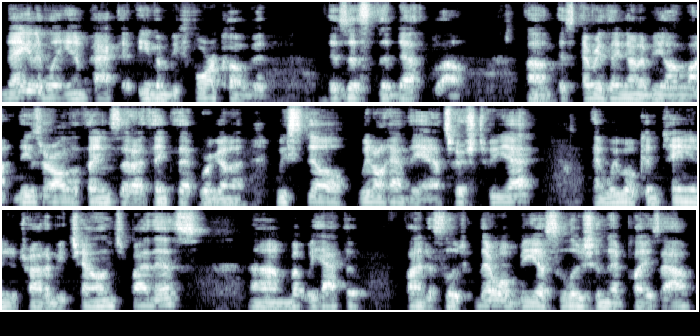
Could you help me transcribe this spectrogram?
negatively impacted even before COVID, is this the death blow? Um, is everything going to be online? These are all the things that I think that we're going to, we still, we don't have the answers to yet. And we will continue to try to be challenged by this. Um, but we have to find a solution. There will be a solution that plays out.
